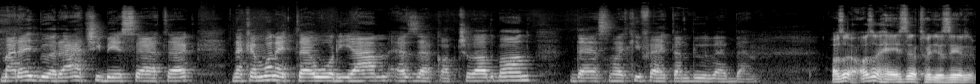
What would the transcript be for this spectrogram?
már egyből rácsibészeltek. Nekem van egy teóriám ezzel kapcsolatban, de ezt majd kifejtem bővebben. Az a, az a helyzet, hogy azért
